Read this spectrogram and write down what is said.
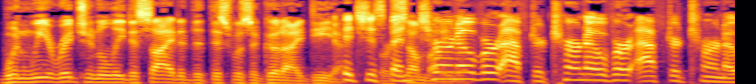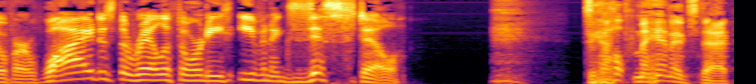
when we originally decided that this was a good idea. It's just been turnover after turnover after turnover. Why does the rail authority even exist still? to help manage that.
